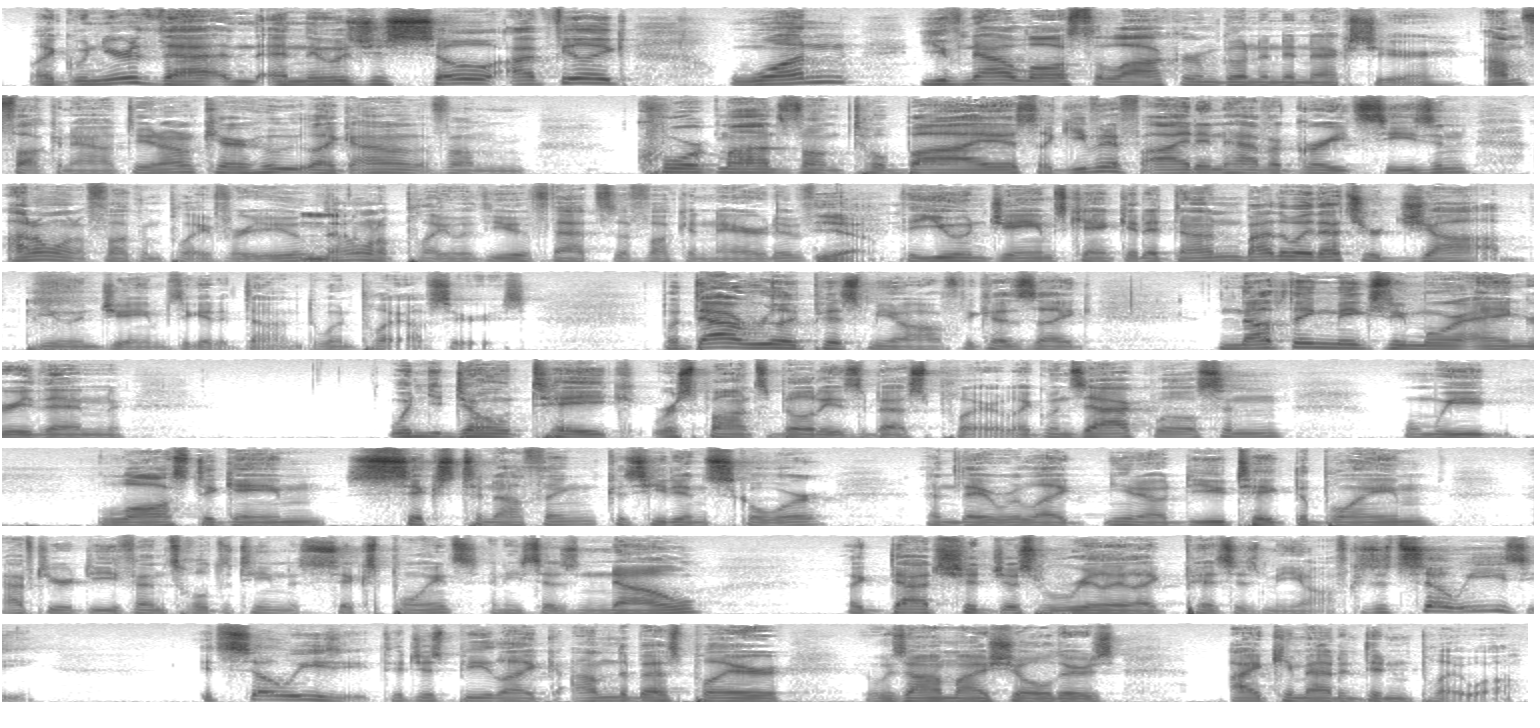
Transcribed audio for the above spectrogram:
Like when you're that, and, and it was just so. I feel like one, you've now lost the locker room going into next year. I'm fucking out, dude. I don't care who. Like I don't know if I'm Korgmans, if I'm Tobias. Like even if I didn't have a great season, I don't want to fucking play for you. I don't want to play with you if that's the fucking narrative. Yeah. That you and James can't get it done. By the way, that's your job, you and James, to get it done to win playoff series. But that really pissed me off because like nothing makes me more angry than when you don't take responsibility as the best player. Like when Zach Wilson, when we lost a game six to nothing because he didn't score, and they were like, you know, do you take the blame after your defense holds a team to six points? And he says no. Like that shit just really like pisses me off because it's so easy. It's so easy to just be like, I'm the best player. It was on my shoulders. I came out and didn't play well.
